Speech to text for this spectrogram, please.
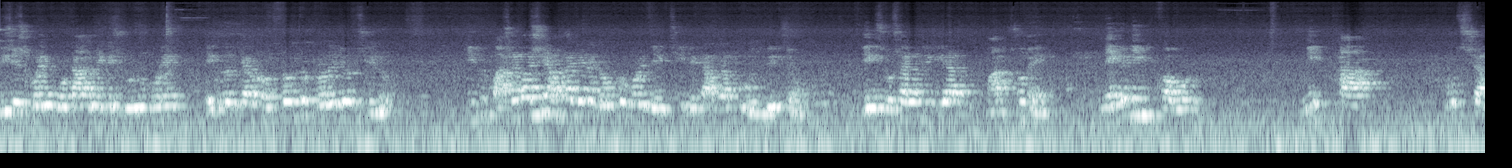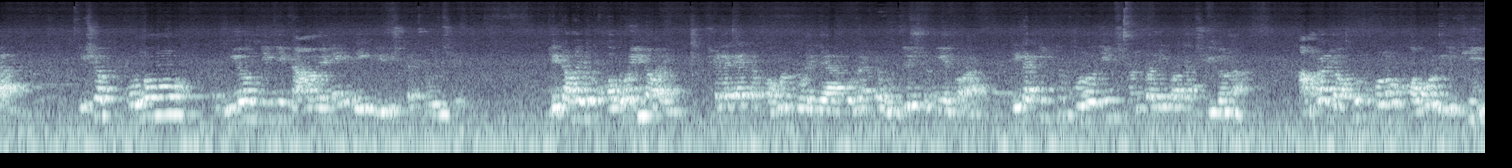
বিশেষ করে পোর্টাল থেকে শুরু করে এগুলো যেমন অত্যন্ত প্রয়োজন ছিল, কিন্তু পাশাপাশি আমরা যেটা লক্ষ্য করে দেখছি, যেটা আমরা খুব উদ্বিগ্ন, যে সোশ্যাল মিডিয়ার মাধ্যমে নেগেটিভ খবর মিথ্যা, উৎসাহ, এসব কোনো নিয়ম, নীতি, না মেনে এই জিনিসটা চলছে। যেটা হয়তো খবরই নয়, সেটাকে একটা খবর করে দেওয়া কোনো একটা উদ্দেশ্য নিয়ে করা, এটা কিন্তু কোনোদিন সাংবাদিকতা ছিল না। আমরা যখন কোনো খবর লিখি,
